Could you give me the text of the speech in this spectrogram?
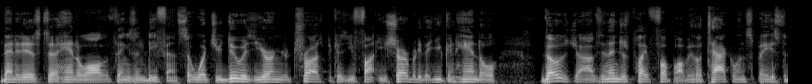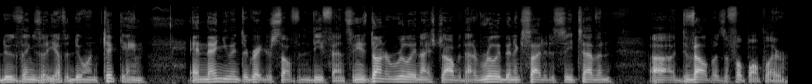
than it is to handle all the things in defense. So what you do is you earn your trust because you, find, you show everybody that you can handle those jobs and then just play football, be able to tackle in space, to do the things that you have to do on kick game, and then you integrate yourself in the defense. And he's done a really nice job with that. I've really been excited to see Tevin uh, develop as a football player.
